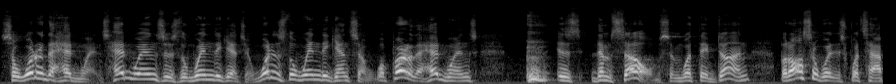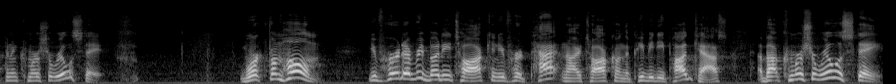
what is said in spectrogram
So, what are the headwinds? Headwinds is the wind against you. What is the wind against them? Well, part of the headwinds is themselves and what they've done, but also what is what's happened in commercial real estate. Work from home. You've heard everybody talk, and you've heard Pat and I talk on the PBD podcast about commercial real estate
